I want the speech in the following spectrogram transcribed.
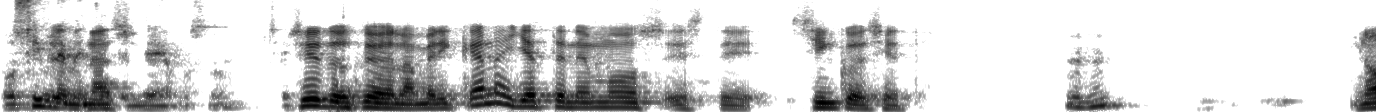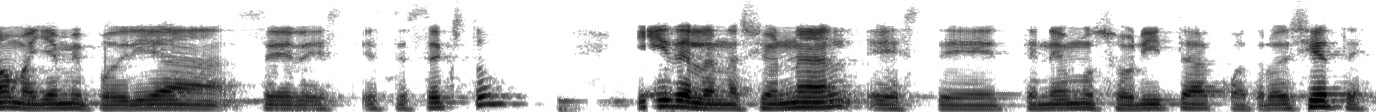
Posiblemente tendríamos, ¿no? Sí, de la americana ya tenemos este, 5 de 7. No, Miami podría ser este, sexto. Y de la nacional, este, tenemos ahorita 4 de 7.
